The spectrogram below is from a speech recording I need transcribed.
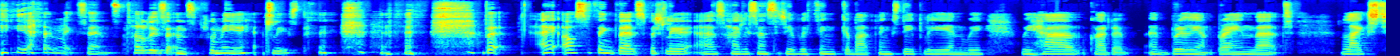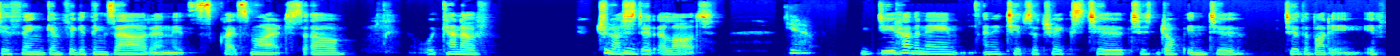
yeah, it makes sense. Totally sense for me, at least. but I also think that, especially as highly sensitive, we think about things deeply, and we we have quite a, a brilliant brain that likes to think and figure things out, and it's quite smart. So we kind of trust mm-hmm. it a lot. Yeah. Do you have any any tips or tricks to to drop into to the body. If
